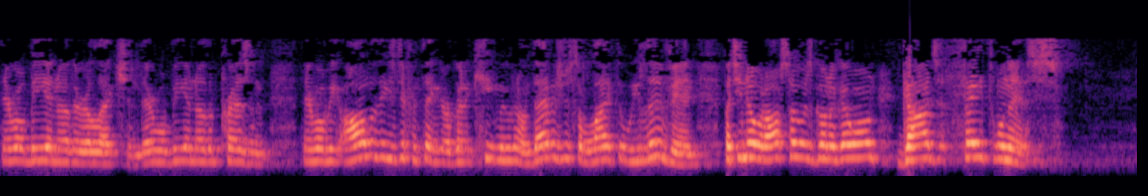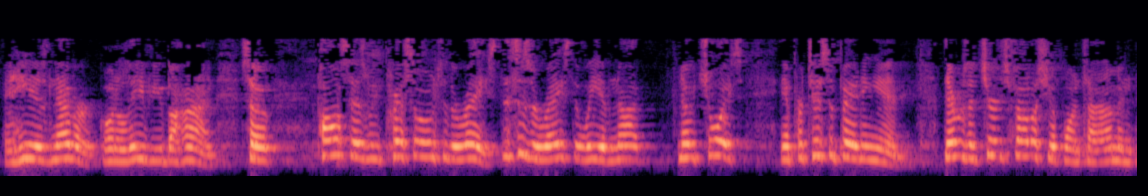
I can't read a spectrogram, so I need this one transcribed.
There will be another election. There will be another president. There will be all of these different things that are going to keep moving on. That is just a life that we live in. But you know what also is going to go on? God's faithfulness. And He is never going to leave you behind. So Paul says we press on to the race. This is a race that we have not, no choice in participating in. There was a church fellowship one time, and,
